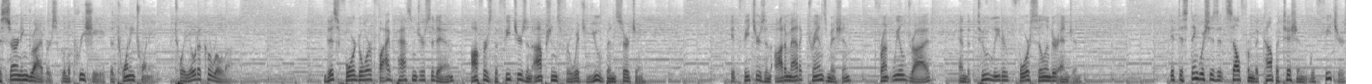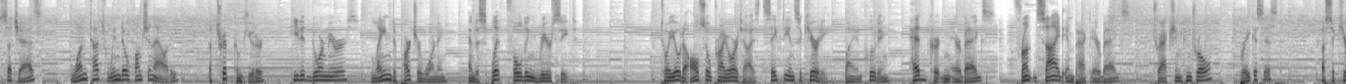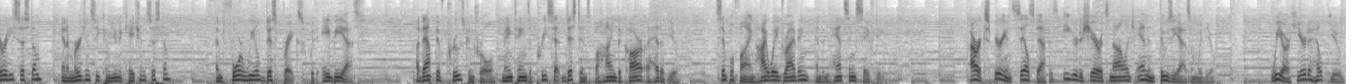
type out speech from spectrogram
discerning drivers will appreciate the 2020 Toyota Corolla. This four-door, five-passenger sedan offers the features and options for which you've been searching. It features an automatic transmission, front-wheel drive, and a 2-liter four-cylinder engine. It distinguishes itself from the competition with features such as one-touch window functionality, a trip computer, heated door mirrors, lane departure warning, and a split folding rear seat. Toyota also prioritized safety and security by including head curtain airbags, front and side impact airbags, traction control, brake assist, a security system, an emergency communication system, and four-wheel disc brakes with ABS. Adaptive Cruise Control maintains a preset distance behind the car ahead of you, simplifying highway driving and enhancing safety. Our experienced sales staff is eager to share its knowledge and enthusiasm with you. We are here to help you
